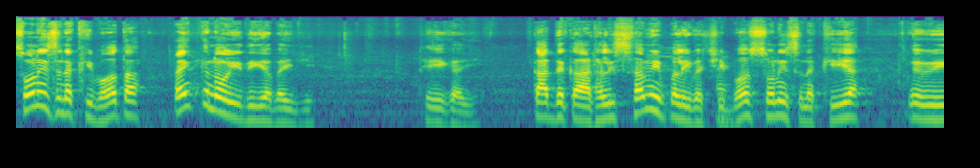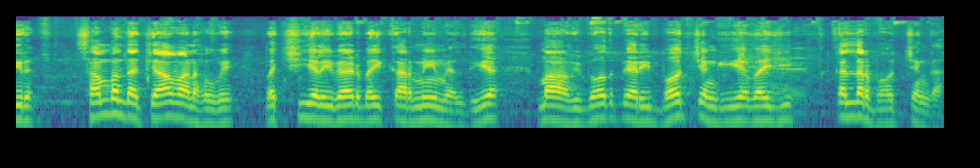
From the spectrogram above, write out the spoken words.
ਸੋਹਣੀ ਸੁਨੱਖੀ ਬਹੁਤ ਆ ਪੈਂਕ ਨੋਈ ਦੀ ਆ ਬਾਈ ਜੀ। ਠੀਕ ਆ ਜੀ। ਕੱਦ ਕਾਠ ਵਾਲੀ ਸਮੀ ਪਲੀ ਵੱਛੀ ਬਹੁਤ ਸੋਹਣੀ ਸੁਨੱਖੀ ਆ। ਕਿ ਵੀਰ ਸਾਂਭਣ ਦਾ ਚਾਹਵਾਨ ਹੋਵੇ ਵੱਛੀ ਵਾਲੀ ਵੈੜ ਬਾਈ ਕਰਮੀ ਮਿਲਦੀ ਆ। ਮਾਂ ਵੀ ਬਹੁਤ ਪਿਆਰੀ ਬਹੁਤ ਚੰਗੀ ਆ ਬਾਈ ਜੀ ਕਲਰ ਬਹੁਤ ਚੰਗਾ।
